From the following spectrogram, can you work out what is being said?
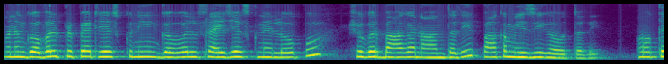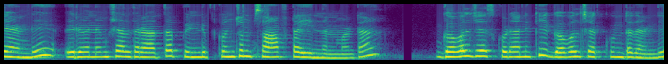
మనం గవ్వలు ప్రిపేర్ చేసుకుని గవ్వలు ఫ్రై చేసుకునే లోపు షుగర్ బాగా నానుతుంది పాకం ఈజీగా అవుతుంది. ఓకే అండి. ఇరవై నిమిషాల తర్వాత పిండి కొంచెం సాఫ్ట్ అయ్యిందనమాట. గవ్వలు చేసుకోవడానికి గవల్ చెక్క ఉంటుందండి.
